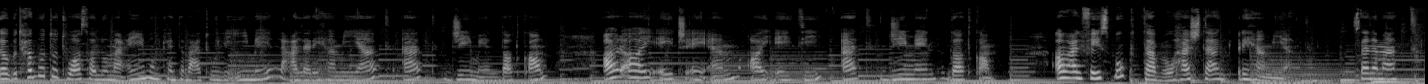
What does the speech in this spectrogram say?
لو بتحبوا تتواصلوا معي ممكن تبعتوا لي إيميل على رهاميات at gmail.com r i h a m i a t at gmail.com أو على الفيسبوك تابعوا هاشتاج رهاميات سلامات.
